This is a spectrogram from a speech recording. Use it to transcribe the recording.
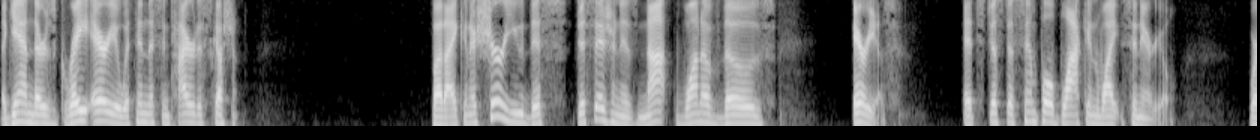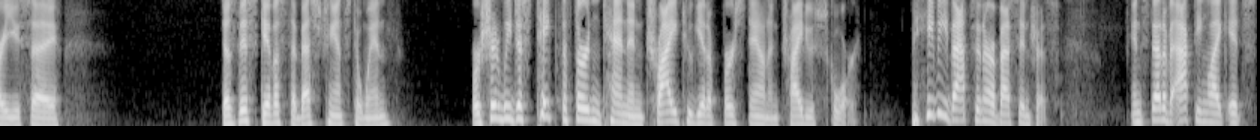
Again, there's gray area within this entire discussion. But I can assure you this decision is not one of those areas. It's just a simple black and white scenario where you say, does this give us the best chance to win? Or should we just take the third and 10 and try to get a first down and try to score? Maybe that's in our best interest. Instead of acting like it's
